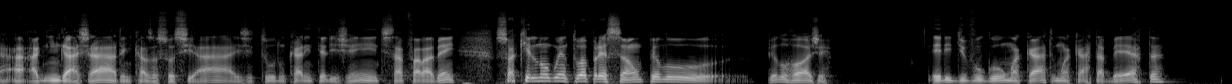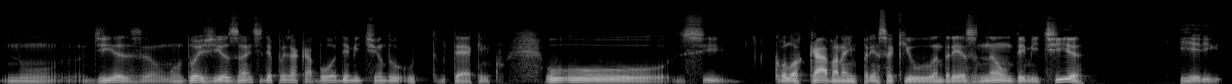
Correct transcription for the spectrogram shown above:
a- a- engajado em causas sociais e tudo, um cara inteligente, sabe falar bem. Só que ele não aguentou a pressão pelo, pelo Roger. Ele divulgou uma carta, uma carta aberta, no dias, um, dois dias antes, e depois acabou demitindo o, o técnico. O, o- se colocava na imprensa que o Andrés não demitia, e ele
